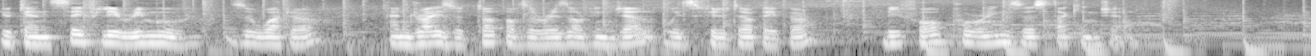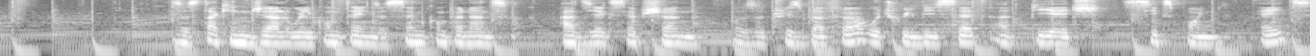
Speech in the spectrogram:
You can safely remove the water and dry the top of the resolving gel with filter paper before pouring the stacking gel. The stacking gel will contain the same components at the exception of the Tris buffer which will be set at pH 6.8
